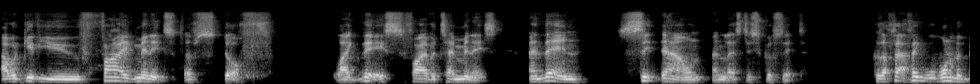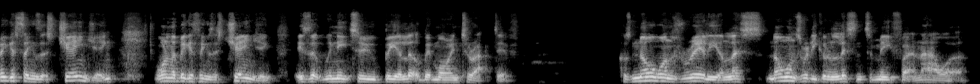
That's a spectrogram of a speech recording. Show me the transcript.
I would give you five minutes of stuff like this, five or 10 minutes, and then sit down and let's discuss it. Because I, th- I, think one of the biggest things that's changing, one of the biggest things that's changing is that we need to be a little bit more interactive. Because no one's really, unless no one's really going to listen to me for an hour,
